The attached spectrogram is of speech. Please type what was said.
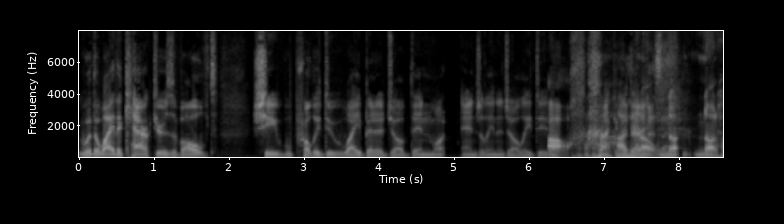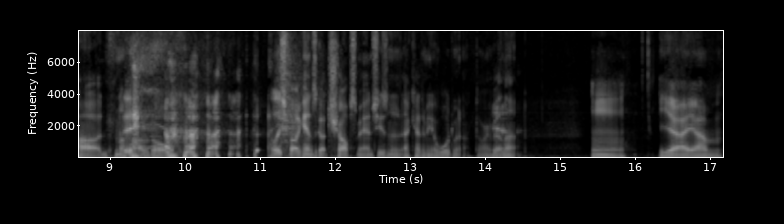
with the way the character has evolved, she will probably do way better job than what Angelina Jolie did. Oh, I in the day. No, 100%. not not hard, not hard at all. Alicia Vikander got chops, man. She's an Academy Award winner. Don't worry Yeah. about that. Mm. Yeah, I um,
